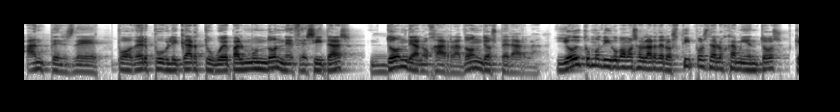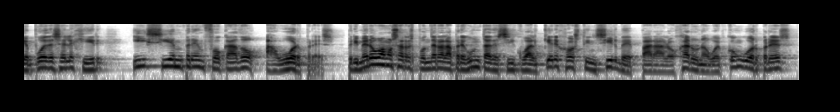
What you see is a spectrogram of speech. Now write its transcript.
Antes de poder publicar tu web al mundo necesitas dónde alojarla, dónde hospedarla. Y hoy, como digo, vamos a hablar de los tipos de alojamientos que puedes elegir y siempre enfocado a WordPress. Primero vamos a responder a la pregunta de si cualquier hosting sirve para alojar una web con WordPress.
